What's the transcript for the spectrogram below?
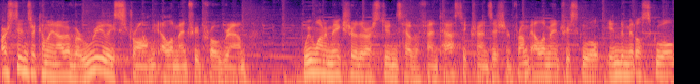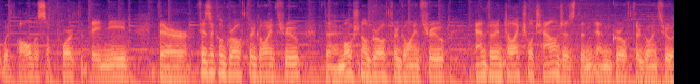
Our students are coming out of a really strong elementary program. We want to make sure that our students have a fantastic transition from elementary school into middle school with all the support that they need, their physical growth they're going through, the emotional growth they're going through, and the intellectual challenges and growth they're going through.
